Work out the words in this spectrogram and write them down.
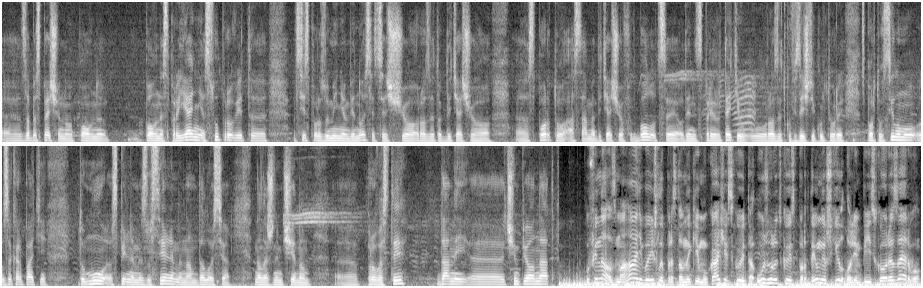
Е, Забезпечено повне, повне сприяння, супровід. Е, Всі з порозумінням відносяться, що розвиток дитячого е, спорту, а саме дитячого футболу, це один із пріоритетів у розвитку фізичної культури спорту в цілому Закарпатті. Тому спільними зусиллями нам вдалося належним чином е, провести даний чемпіонат. У фінал змагань вийшли представники Мукачівської та Ужгородської спортивних шкіл Олімпійського резерву.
